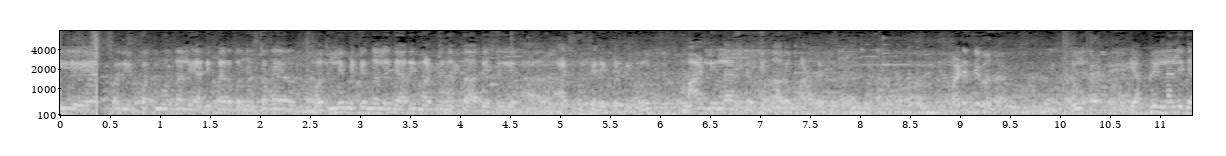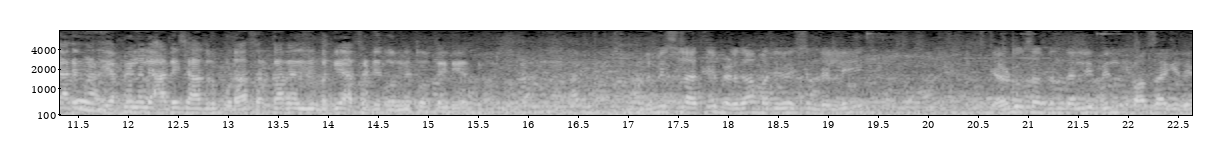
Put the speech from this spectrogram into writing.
ಈ ಎರಡ್ ಸಾವಿರದ ಇಪ್ಪತ್ತ್ ಮೂರರಲ್ಲಿ ಅಧಿಕಾರ ಬಂದ ನಂತರ ಮೊದಲನೇ ಮೀಟಿಂಗ್ ಅಲ್ಲಿ ಜಾರಿ ಮಾಡ್ತೀನಿ ಅಂತ ಆದೇಶದಲ್ಲಿ ಆಶ್ವಾಸನೆ ಕೊಟ್ಟಿದ್ರು. ಮಾಡಲಿಲ್ಲ ಅಂತ ಹೇಳ್ಕೊಂಡು ಆರೋಪ ಮಾಡ್ತಾ ಮಾಡಿದ್ದೀವಲ್ಲ? ಇಲ್ಲ ಏಪ್ರಿಲ್ನಲ್ಲಿ ಜಾರಿ ಮಾಡಿ ಏಪ್ರಿಲ್ನಲ್ಲಿ ಆದೇಶ ಆದರೂ ಕೂಡ ಸರ್ಕಾರ ಈ ಬಗ್ಗೆ ಅಸಡ್ಡೆ ಧೋರಣೆ ತೋರ್ತಾ ಇದೆ ಅಂತ. ಮೀಸಲಾತಿ ಬೆಳಗಾಂ ಅಧಿವೇಶನದಲ್ಲಿ ಎರಡು ಸದನದಲ್ಲಿ ಬಿಲ್ ಪಾಸ್ ಆಗಿದೆ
